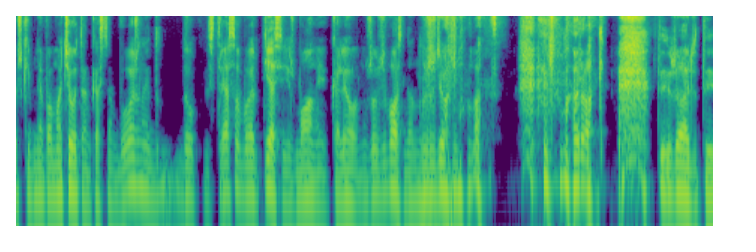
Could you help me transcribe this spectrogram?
kažkaip nepamačiau ten, kas ten buvo, žinai, daug streso buvo ir tiesiai žmonai kaliau, nu, žodžiu, vos nenužudžiau žmonos. Marokė. tai žodžiu, tai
